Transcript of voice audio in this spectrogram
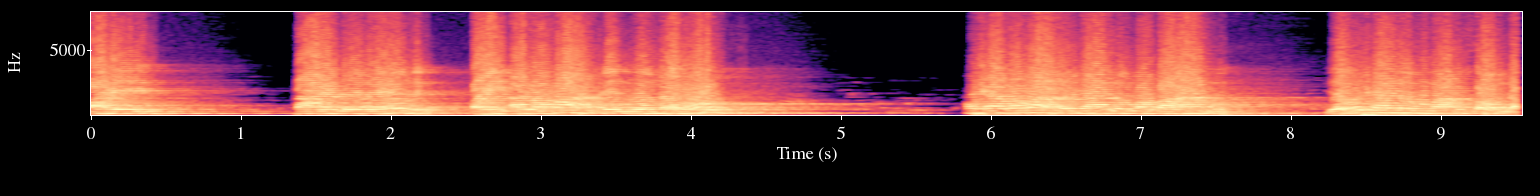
ไปตายไปแล้วหรือไปอารวาสในเมืองนรก ไปอารวาสพระยาลงมาบาลเดี๋ยวพระยาลงมาบาลส่งด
